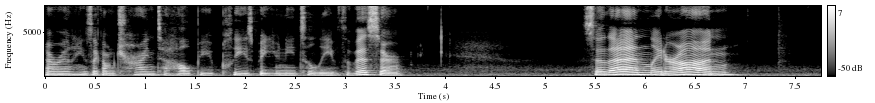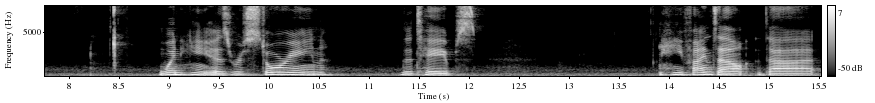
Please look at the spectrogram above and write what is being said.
not real. And he's like, I'm trying to help you, please, but you need to leave the Visser. So then later on, when he is restoring the tapes, he finds out that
